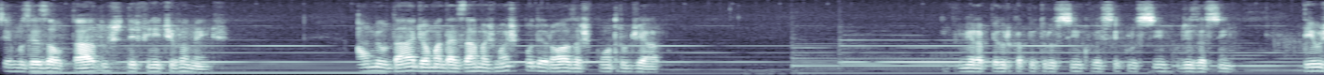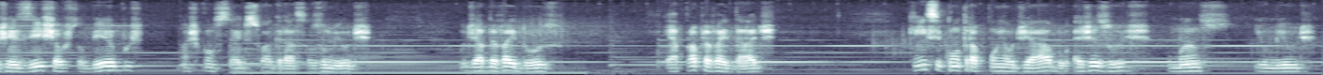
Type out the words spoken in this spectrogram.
sermos exaltados definitivamente. A humildade é uma das armas mais poderosas contra o diabo. Em 1 Pedro capítulo 5, versículo 5 diz assim: Deus resiste aos soberbos, mas concede sua graça aos humildes. O diabo é vaidoso, é a própria vaidade. Quem se contrapõe ao diabo é Jesus, manso e humilde,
